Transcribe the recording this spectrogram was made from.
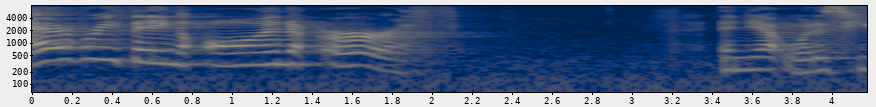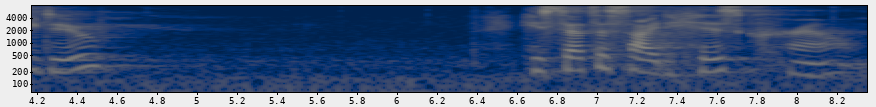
everything on earth. And yet, what does He do? He sets aside His crown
